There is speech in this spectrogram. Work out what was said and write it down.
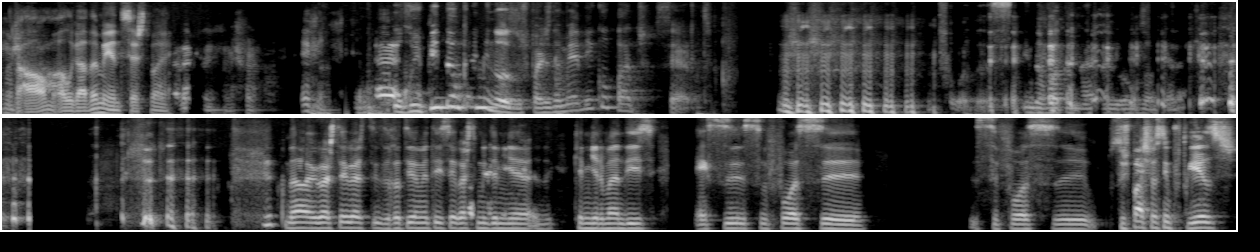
Mas, Calma, alegadamente, disseste bem. mas pronto. Enfim, O Rui Pinto é um criminoso, os pais da média culpados. Certo. Foda-se. Ainda vota na ó, cara. Não, eu gosto, eu gosto, relativamente a isso, eu gosto muito da minha, que a minha irmã disse, é que se, se fosse, se fosse, se os pais fossem portugueses,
